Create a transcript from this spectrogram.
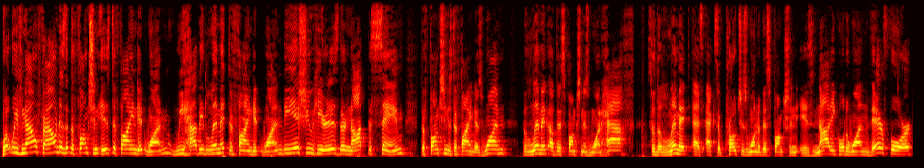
What we've now found is that the function is defined at 1. We have a limit defined at 1. The issue here is they're not the same. The function is defined as 1. The limit of this function is 1 half. So the limit as x approaches 1 of this function is not equal to 1. Therefore,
